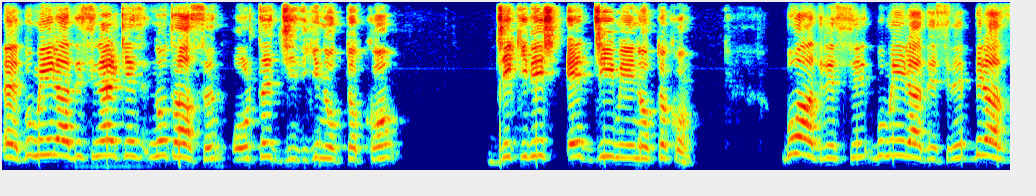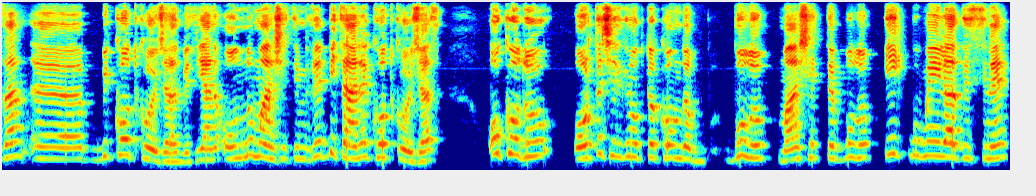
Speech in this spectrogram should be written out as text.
Evet bu mail adresini herkes not alsın. ortaçizgi.com çekiliş at gmail.com bu adresi, bu mail adresine birazdan e, bir kod koyacağız biz. Yani onlu manşetimize bir tane kod koyacağız. O kodu ortaçizgi.com'da bulup, manşette bulup ilk bu mail adresine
